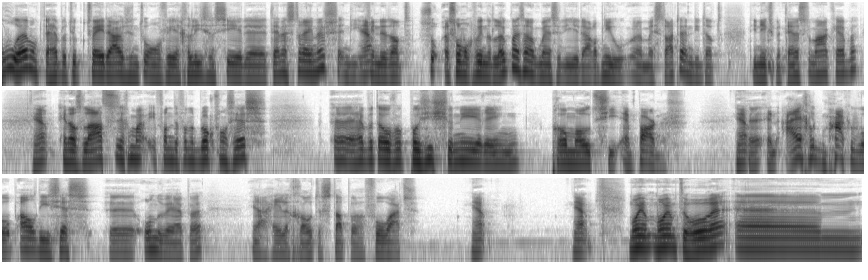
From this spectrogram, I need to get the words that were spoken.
pool, hè? want we hebben natuurlijk 2000 ongeveer gelicenseerde tennistrainers. En die Ja. vinden dat, so- sommigen vinden het leuk, maar er zijn ook mensen die daar opnieuw mee starten en die, dat, die niks met tennis te maken hebben. Ja. En als laatste, zeg maar, van de, van de blok van zes, hebben we het over positionering, promotie en partners. Ja. Eh, en eigenlijk maken we op al die zes eh, onderwerpen ja, hele grote stappen voorwaarts. Mooi, om- mooi om te horen. Ehm,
